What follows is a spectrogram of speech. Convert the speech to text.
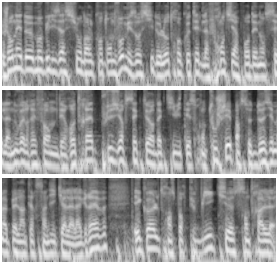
Journée mobilisation dans le canton de Vaud, mais aussi de l'autre côté de la frontière pour dénoncer la nouvelle réforme des retraites. Plusieurs secteurs d'activité seront touchés par ce deuxième appel intersyndical à la grève. École, transport public, centrale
